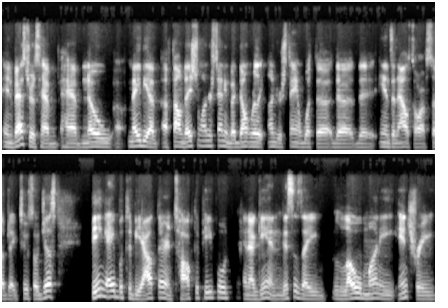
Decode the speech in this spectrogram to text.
investors have have no uh, maybe a, a, foundational understanding, but don't really understand what the the the ins and outs are of subject to. So just being able to be out there and talk to people, and again, this is a low money entry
